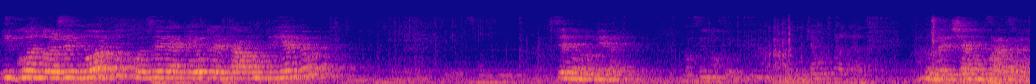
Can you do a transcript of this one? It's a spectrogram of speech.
Y cuando el Señor nos concede aquello que le estábamos pidiendo, se nos olvida. No se nos olvida. Lo echamos para atrás. Lo echamos para atrás.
